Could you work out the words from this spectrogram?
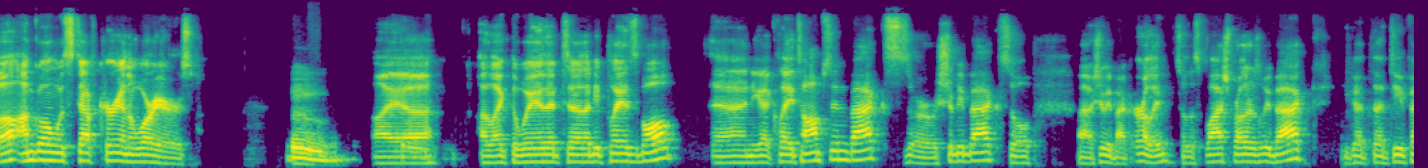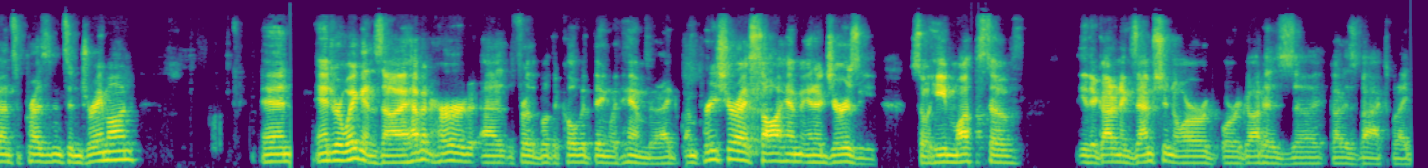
Well, I'm going with Steph Curry and the Warriors. Boo. I uh, I like the way that uh, that he plays ball, and you got Klay Thompson back, or should be back. So uh, should be back early. So the Splash Brothers will be back. You got the defensive presidents in Draymond and Andrew Wiggins. Now I haven't heard uh, for the, about the COVID thing with him, but I, I'm pretty sure I saw him in a jersey. So he must have either got an exemption or or got his uh, got his vax. But I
